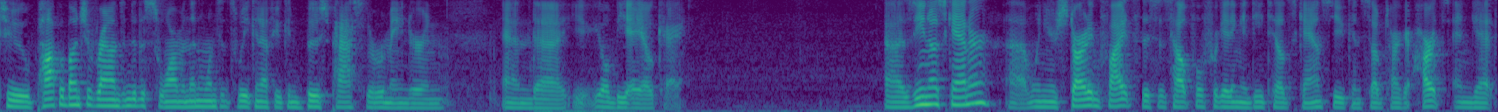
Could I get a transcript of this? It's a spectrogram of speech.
to pop a bunch of rounds into the swarm, and then once it's weak enough, you can boost past the remainder, and and uh, you'll be a-okay. Uh, Xeno scanner, uh, when you're starting fights, this is helpful for getting a detailed scan so you can sub-target hearts and get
